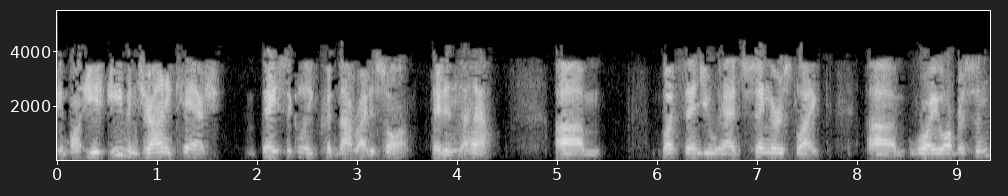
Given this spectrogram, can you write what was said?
even Johnny Cash basically could not write a song. They didn't know how. Um, but then you had singers like um, Roy Orbison,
